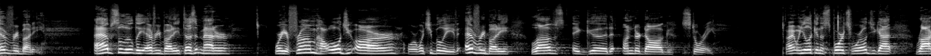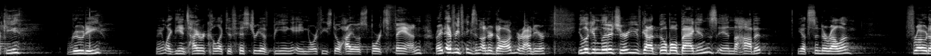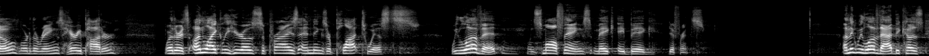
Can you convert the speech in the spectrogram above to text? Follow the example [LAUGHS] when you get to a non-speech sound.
everybody, absolutely everybody, it doesn't matter where you're from, how old you are, or what you believe, everybody loves a good underdog story. All right, when you look in the sports world, you got Rocky, Rudy, right? like the entire collective history of being a Northeast Ohio sports fan, right? Everything's an underdog around here. You look in literature, you've got Bilbo Baggins in The Hobbit, you got Cinderella, Frodo, Lord of the Rings, Harry Potter. Whether it's unlikely heroes, surprise endings, or plot twists, we love it when small things make a big difference. I think we love that because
